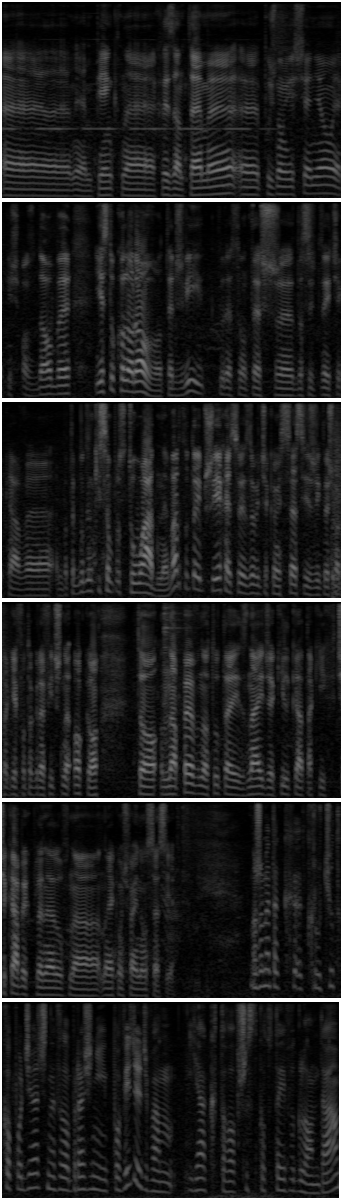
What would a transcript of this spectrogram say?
e, nie wiem, piękne chryzantemy e, późną jesienią, jakieś ozdoby. Jest tu kolorowo. Te drzwi, które są też e, dosyć tutaj ciekawe, bo te budynki są po prostu ładne. Warto tutaj przyjechać sobie zrobić jakąś sesję, jeżeli ktoś ma takie fotograficzne oko, to na pewno tutaj znajdzie kilka takich ciekawych plenerów na, na jakąś fajną sesję. Możemy tak króciutko podzielać na wyobraźnię i powiedzieć Wam, jak to wszystko tutaj wygląda.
